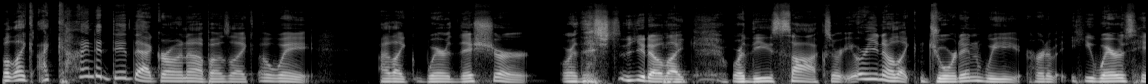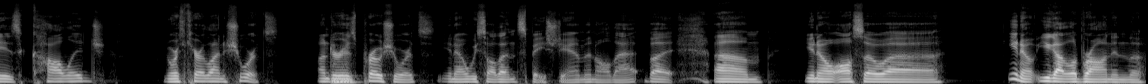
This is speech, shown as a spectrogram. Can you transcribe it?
But like I kind of did that growing up. I was like, oh wait, I like wear this shirt or this, you know, Mhm. like or these socks or or you know, like Jordan. We heard of he wears his college North Carolina shorts under his pro shorts. You know, we saw that in Space Jam and all that. But um, you know, also uh, you know, you got LeBron in the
